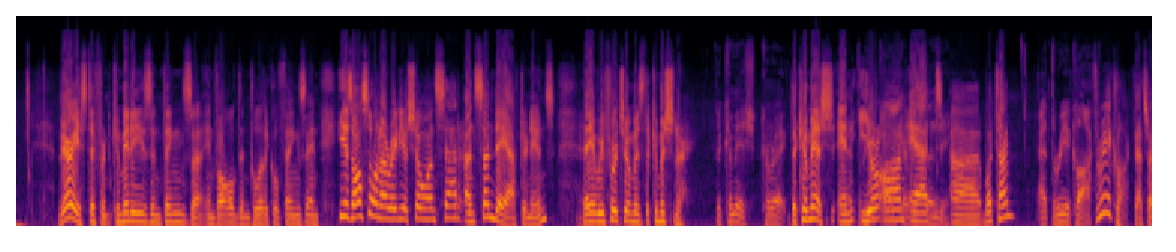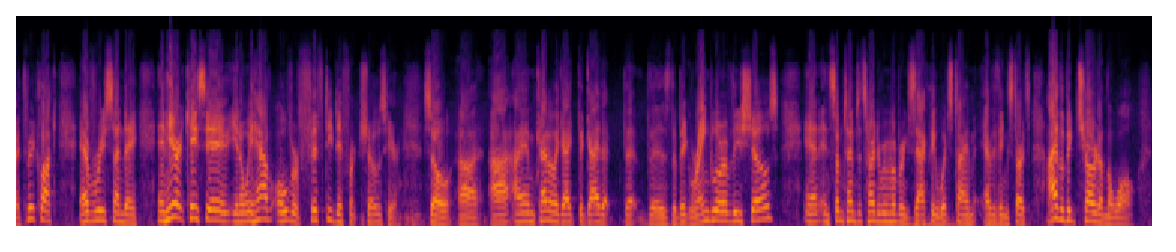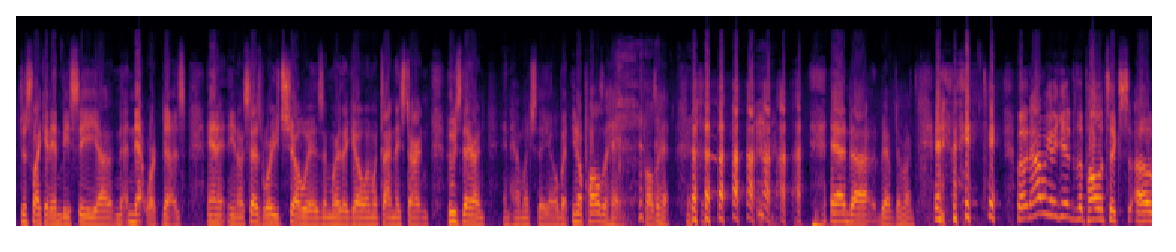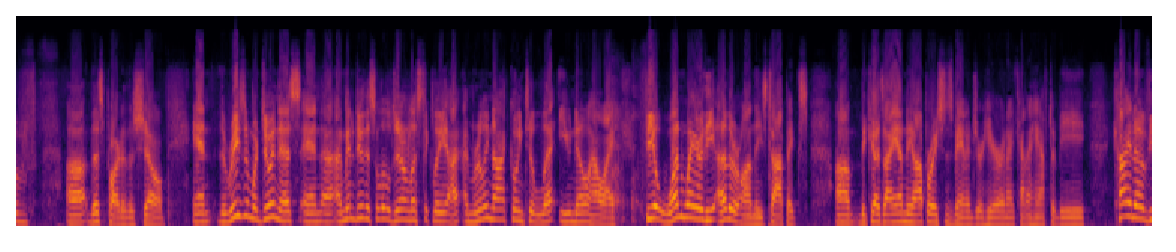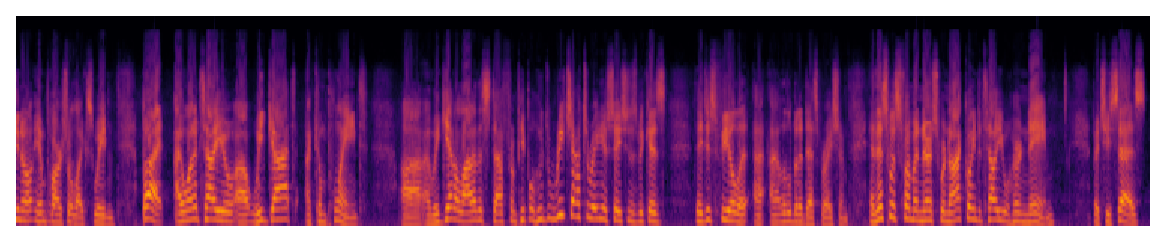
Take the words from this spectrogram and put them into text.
various different committees and things uh, involved in political things. And he is also on our radio show on Saturday, on Sunday afternoons. They refer to him as the commissioner. The commish, correct. The commish, and you're on at uh, what time? At 3 o'clock. Three o'clock. That's right. Three o'clock every Sunday. And here at KCAA, you know, we have over 50 different shows here. So uh, I, I am kind of the guy, the guy that, that is the big wrangler of these shows. And, and sometimes it's hard to remember exactly which time everything starts. I have a big chart on the wall, just like at NBC uh, Network does. And it, you know, says where each show is and where they go and what time they start and who's there and, and how much they owe. But, you know, Paul's ahead. Paul's ahead. and uh, yeah, never mind. but now we're going to get into the politics of uh, this part of the show. And the reason we're doing this, and uh, I'm going to do this a little journalistically, I, I'm really not going to let you know how I feel one way or the other on these topics um, because I am the operations manager here and I kind of have to be kind of, you know, impartial like Sweden. But I want to tell you, uh, we got a complaint. Uh, and we get a lot of the stuff from people who reach out to radio stations because they just feel a, a little bit of desperation. And this was from a nurse. We're not going to tell you her name, but she says,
